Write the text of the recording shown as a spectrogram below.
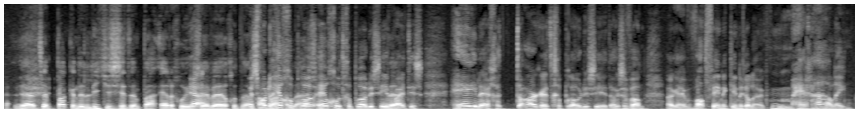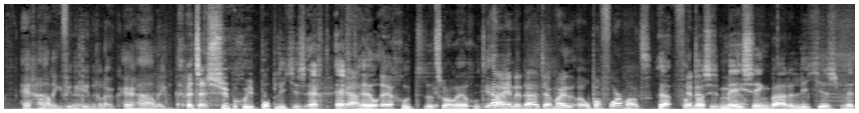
ja, het zijn pakkende liedjes. Er zitten een paar erg goede. Ja. Ze hebben heel goed naar Maar ze worden heel, gepro- heel goed geproduceerd, Ja. maar het is heel erg getarget geproduceerd. Ook zo van, oké, wat vinden kinderen leuk? Hmm, herhaling. Herhaling vinden Ja. kinderen leuk. Herhaling. Het zijn supergoeie popliedjes. Echt, echt heel erg goed. Dat is gewoon heel goed Ja, inderdaad. Ja, maar op een format. Ja, fantastisch. Eh, Meezingbare liedjes met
